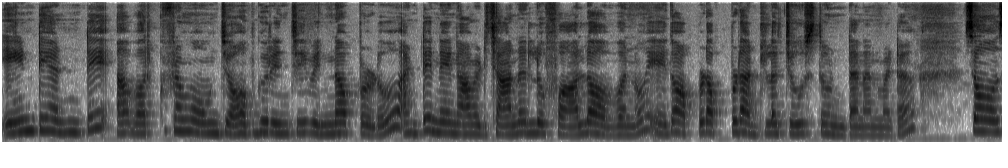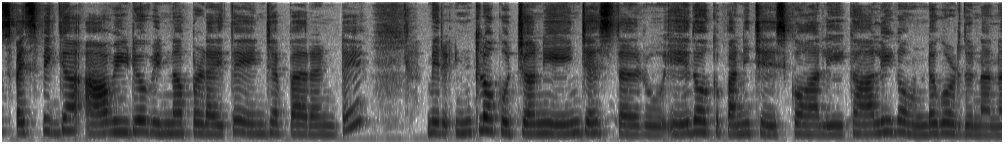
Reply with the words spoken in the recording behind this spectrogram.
ఏంటి అంటే ఆ వర్క్ ఫ్రమ్ హోమ్ జాబ్ గురించి విన్నప్పుడు అంటే నేను ఆవిడ ఛానల్లో ఫాలో అవ్వను. ఏదో అప్పుడప్పుడు అట్లా చూస్తూ ఉంటానన్నమాట. సో స్పెసిఫిక్గా ఆ వీడియో విన్నప్పుడైతే ఏం చెప్పారంటే మీరు ఇంట్లో కూర్చొని ఏం చేస్తారు? ఏదో ఒక పని చేసుకోవాలి. ఖాళీగా ఉండకూడదు నాన్న.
